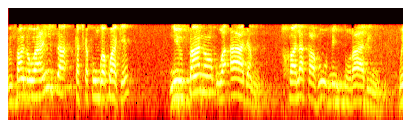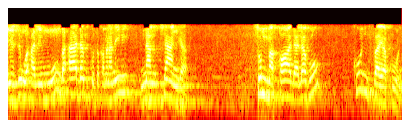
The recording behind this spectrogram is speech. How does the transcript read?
mfano wa Isa katika kuumbwa kwake ni mfano wa Adam. Khalaqahu min turabin. Mwenyezi Mungu alimuumba Adam kutokana na nini? Na mchanga. Thumma qala lahu kun fayakun.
